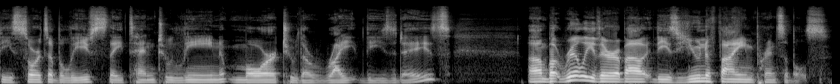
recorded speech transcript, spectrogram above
these sorts of beliefs, they tend to lean more to the right these days. Um, but really, they're about these unifying principles.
